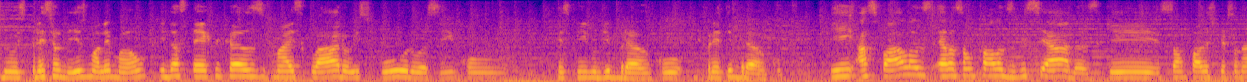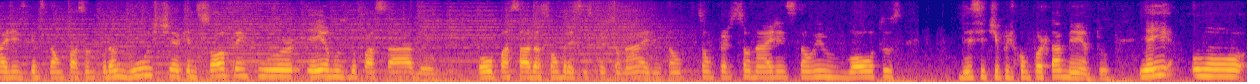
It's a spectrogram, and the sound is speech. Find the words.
do expressionismo alemão e das técnicas mais claro, escuro, assim, com respingo de branco, de preto e branco. E as falas, elas são falas viciadas, que são falas de personagens que eles estão passando por angústia, que eles sofrem por erros do passado, ou o passado assombra esses personagens, então são personagens que estão envoltos desse tipo de comportamento. E aí o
